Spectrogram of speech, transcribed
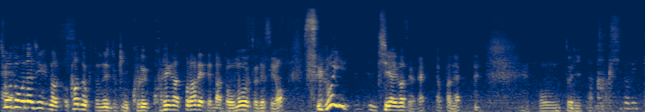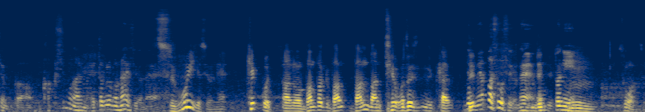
ちょうど同じ、まあ、家族と同じ時にこれこれが取られてたと思うとですよ。すごい違いますよねやっぱね。本当に。隠し撮りっていうのか隠しも何もへったくれもないですよね。すごいですよね。結構あの万博バンバンバンっていうことですかでもやっぱりそうですよね本当に、うん、そうなんですよ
